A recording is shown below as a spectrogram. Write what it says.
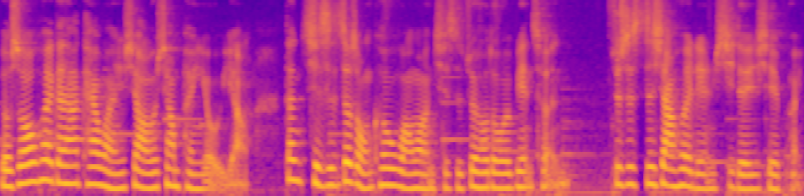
有时候会跟他开玩笑，像朋友一样，但其实这种客户往往其实最后都会变成，就是私下会联系的一些朋友，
